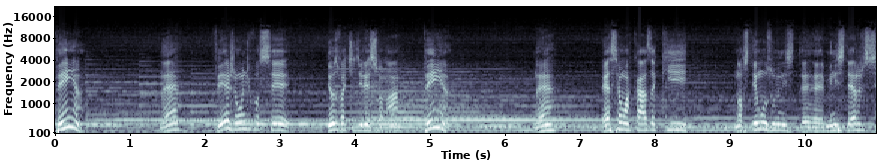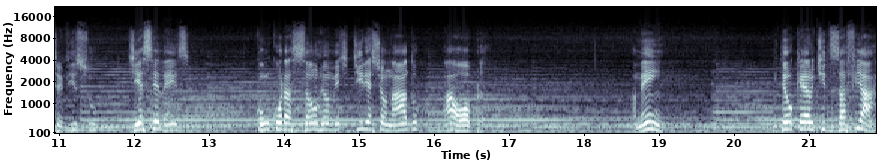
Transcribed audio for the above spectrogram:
venha, né? Veja onde você, Deus vai te direcionar, venha, né? Essa é uma casa que nós temos um é, ministério de serviço de excelência, com o coração realmente direcionado à obra. Amém? Então eu quero te desafiar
